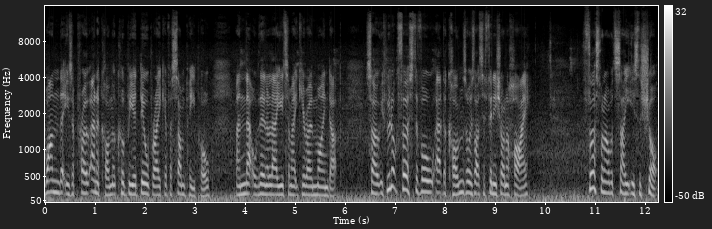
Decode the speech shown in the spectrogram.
one that is a pro and a con that could be a deal breaker for some people and that will then allow you to make your own mind up. So if we look first of all at the cons, I always like to finish on a high. First one I would say is the shop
